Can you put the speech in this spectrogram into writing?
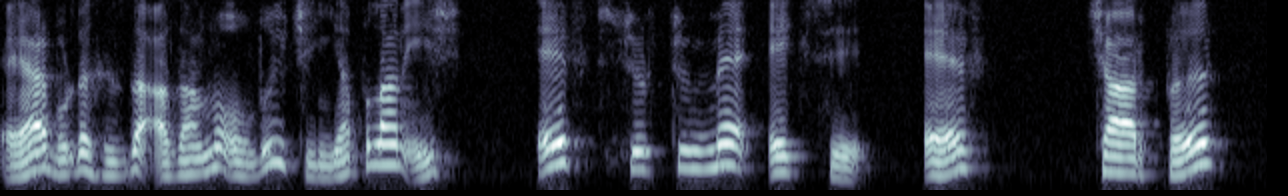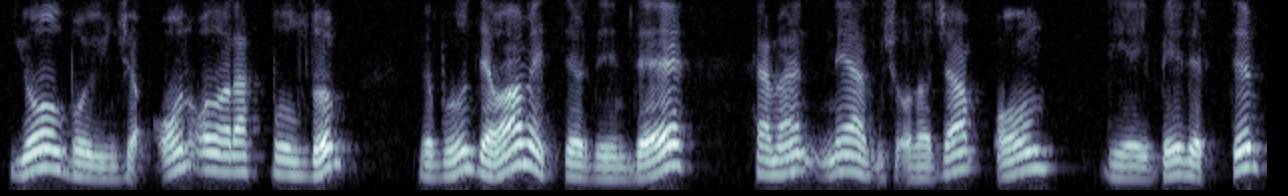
eğer burada hızda azalma olduğu için yapılan iş F sürtünme eksi F çarpı yol boyunca 10 olarak buldum. Ve bunu devam ettirdiğimde hemen ne yazmış olacağım? 10 diye belirttim.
